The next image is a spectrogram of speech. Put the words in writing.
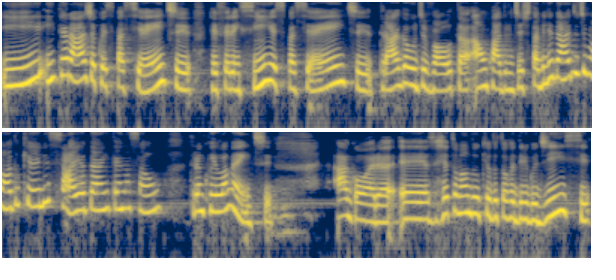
e interaja com esse paciente, referencie esse paciente, traga-o de volta a um quadro de estabilidade, de modo que ele saia da internação tranquilamente. Agora, é, retomando o que o Dr. Rodrigo disse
